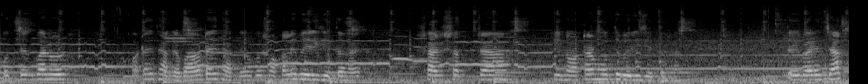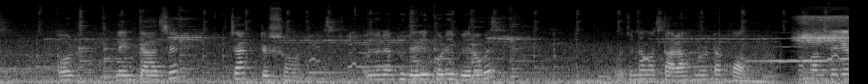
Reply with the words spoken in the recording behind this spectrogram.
প্রত্যেকবার ওর কটাই থাকে? বারোটাই থাকে। ওকে সকালে বেরিয়ে যেতে হয়। সাড়ে সাতটা কি নটার মধ্যে বেরিয়ে যেতে হয়। তো এবারে যাক, ওর প্লেনটা আছে চারটের সময়। ওই জন্য একটু দেরি করেই বেরোবে। ওই জন্য আমার তাড়াহুড়োটা কম। সকাল থেকে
